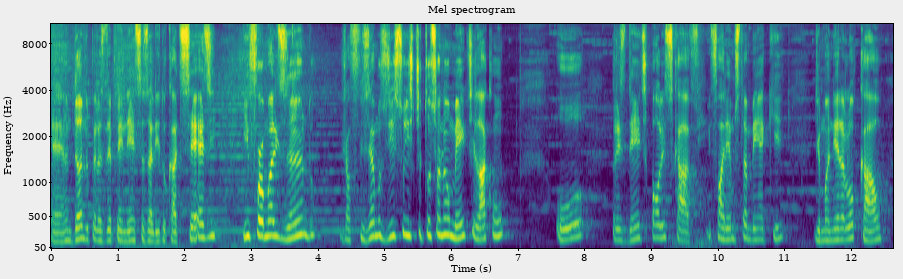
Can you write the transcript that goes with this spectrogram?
é, andando pelas dependências ali do CATSESI e formalizando, já fizemos isso institucionalmente lá com o presidente Paulo Scaff e faremos também aqui de maneira local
